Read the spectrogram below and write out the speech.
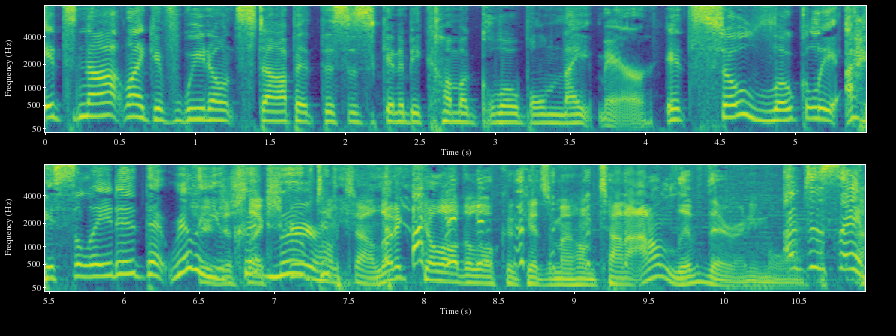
it's not like if we don't stop it, this is going to become a global nightmare. It's so locally isolated that really You're you just could like screw move your to hometown. Let it kill all the local kids in my hometown. I don't live there anymore. I'm just saying,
